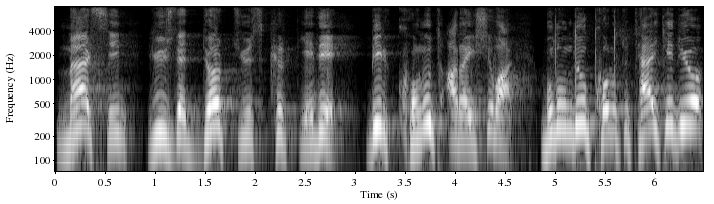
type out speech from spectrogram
Mersin yüzde 447 bir konut arayışı var. Bulunduğu konutu terk ediyor.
